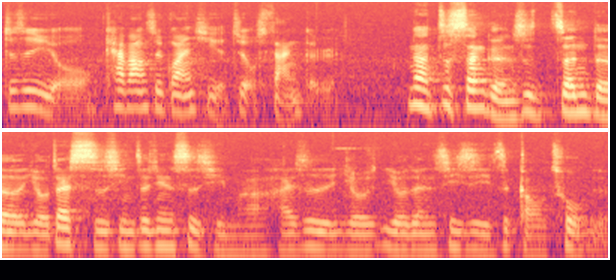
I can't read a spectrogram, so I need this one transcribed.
就是有开放式关系的只有三个人。那这三个人是真的有在实行这件事情吗？还是有有的人其实也是搞错的？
